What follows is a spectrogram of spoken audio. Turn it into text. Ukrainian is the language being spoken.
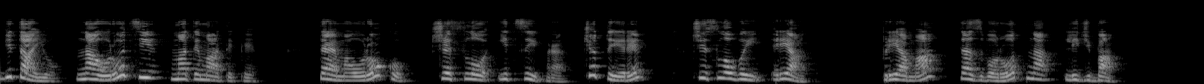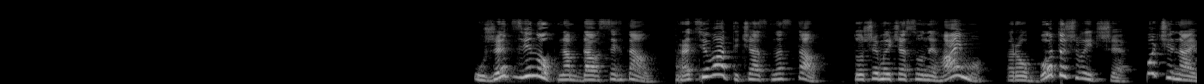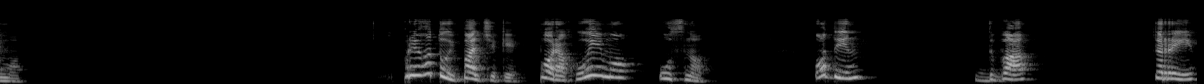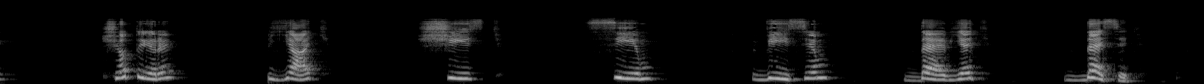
Вітаю на уроці математики. Тема уроку число і цифра 4, числовий ряд, пряма та зворотна лічба. Уже дзвінок нам дав сигнал. Працювати час настав. Тож і ми часу не гаймо, роботу швидше починаймо. Приготуй пальчики, порахуємо усно. Один, два, три, чотири, п'ять, шість, сім, вісім, дев'ять, десять.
